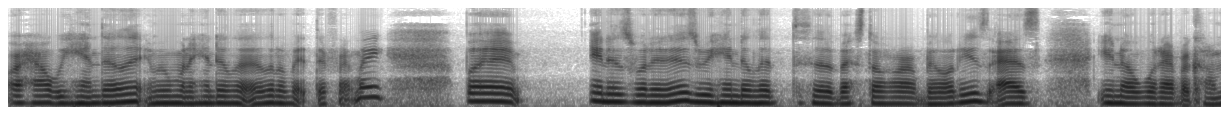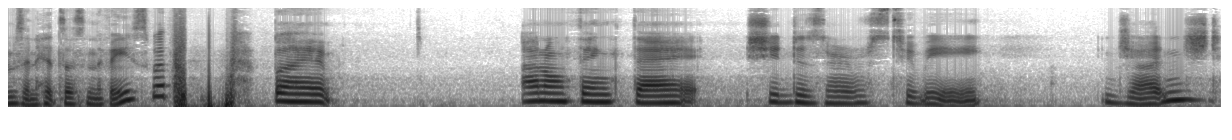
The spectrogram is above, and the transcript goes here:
or how we handle it, and we want to handle it a little bit differently. But it is what it is. We handle it to the best of our abilities as, you know, whatever comes and hits us in the face with. But I don't think that she deserves to be judged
